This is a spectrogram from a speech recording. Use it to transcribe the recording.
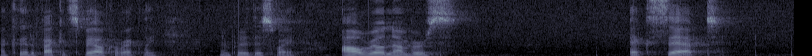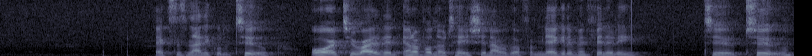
I could if I could spell correctly. Let me put it this way. All real numbers except x is not equal to 2. Or to write it in interval notation, I would go from negative infinity to 2,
